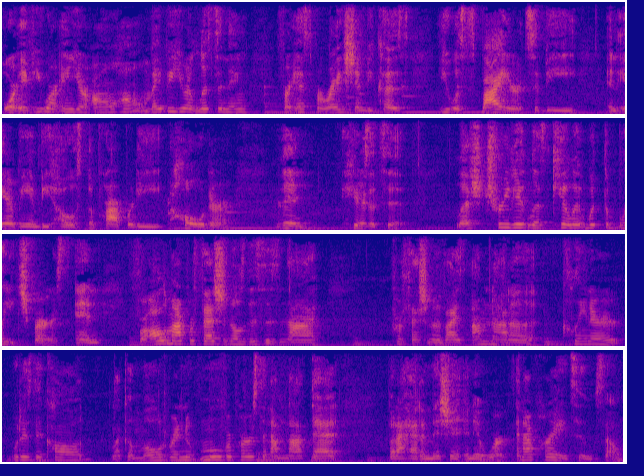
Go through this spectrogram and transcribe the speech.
Or if you are in your own home, maybe you're listening for inspiration because you aspire to be an Airbnb host, a property holder, then here's a tip Let's treat it, let's kill it with the bleach first. And for all of my professionals, this is not professional advice. I'm not a cleaner, what is it called? Like a mold remover person. I'm not that, but I had a mission and it worked. And I prayed too. So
